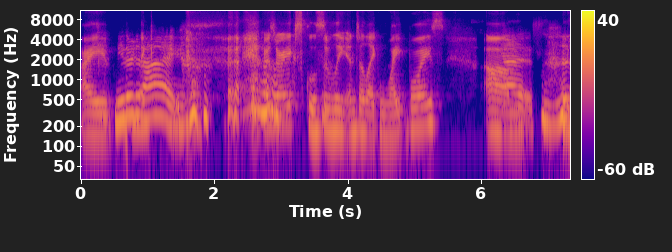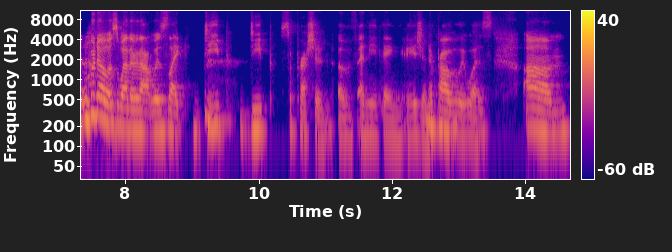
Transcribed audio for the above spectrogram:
I neither did like, I. I was very exclusively into like white boys. Um, yes. who knows whether that was like deep, deep suppression of anything Asian? It Mm-hmm. probably was. Um,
